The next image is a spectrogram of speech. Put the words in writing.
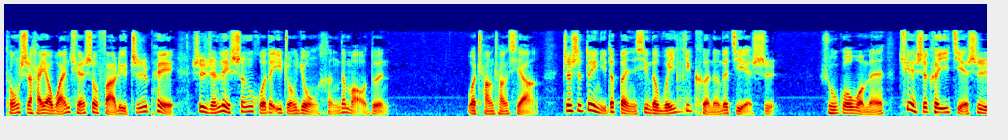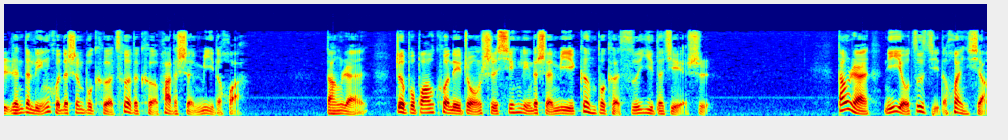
同时还要完全受法律支配，是人类生活的一种永恒的矛盾。我常常想，这是对你的本性的唯一可能的解释。如果我们确实可以解释人的灵魂的深不可测的可怕的神秘的话，当然。这不包括那种使心灵的神秘更不可思议的解释。当然，你有自己的幻想，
